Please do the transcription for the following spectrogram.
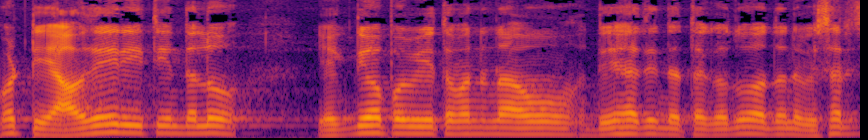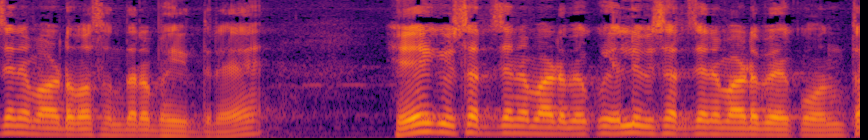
ಒಟ್ಟು ಯಾವುದೇ ರೀತಿಯಿಂದಲೂ ಯಜ್ಞೋಪವೀತವನ್ನು ನಾವು ದೇಹದಿಂದ ತೆಗೆದು ಅದನ್ನು ವಿಸರ್ಜನೆ ಮಾಡುವ ಸಂದರ್ಭ ಇದ್ದರೆ ಹೇಗೆ ವಿಸರ್ಜನೆ ಮಾಡಬೇಕು, ಎಲ್ಲಿ ವಿಸರ್ಜನೆ ಮಾಡಬೇಕು ಅಂತ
